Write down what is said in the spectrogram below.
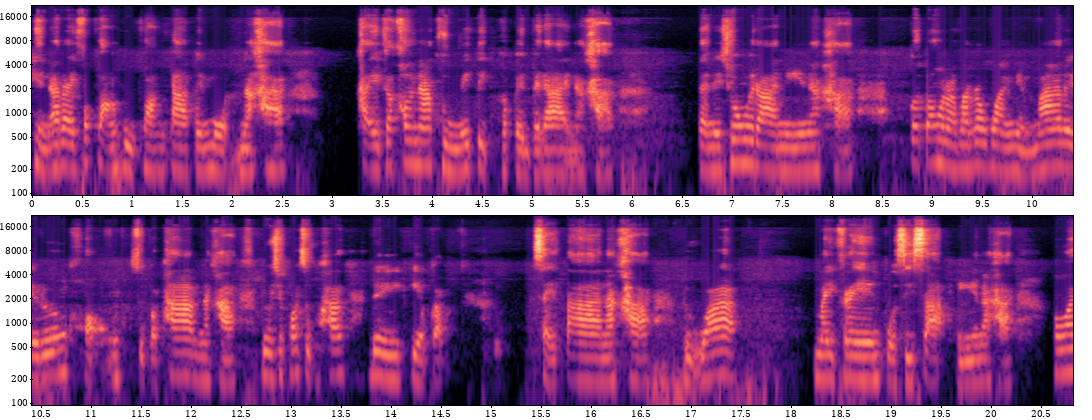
เห็นอะไรก็ขวางหูขวางตาไปหมดนะคะ ใครก็เข้าหน้าคุณไม่ติดก็เป็นไปได้นะคะ แต่ในช่วงเวลานี้นะคะ ก็ต้องระมัดระวังอย่างมากในเรื่องของสุขภาพนะคะ โดยเฉพาะสุขภาพในเกี่ยวกับสายตานะคะ หรือว่าไมเกรนปวดศีรษะอย่างเงี้ยนะคะ ราะว่า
